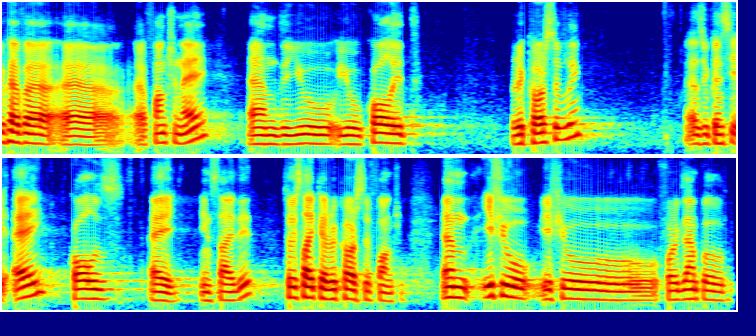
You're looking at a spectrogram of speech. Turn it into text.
you have a, a, a function A, and you, you call it recursively. As you can see, A calls A inside it. So it's like a recursive function. And if you, if you for example,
